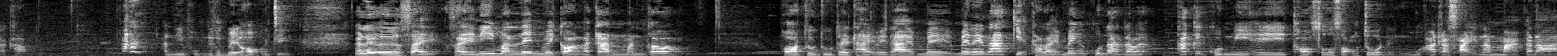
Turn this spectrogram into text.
นะครับ อันนี้ผมนึกไม่ออกจริง ก็เลยเออใส่ใส่นี่มันเล่นไว้ก่อนละกันมันก็พอถูๆถ่ายๆไปได้ ไม่ไม่ได้น่าเกลียดเท่าไหร่ไม่งั้นคุณอาจจะแบบถ้าเกิดคุณมีไอ้ถอดโซสองโจหนึ่งอาจจะใส่น้ำมาก็ได้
